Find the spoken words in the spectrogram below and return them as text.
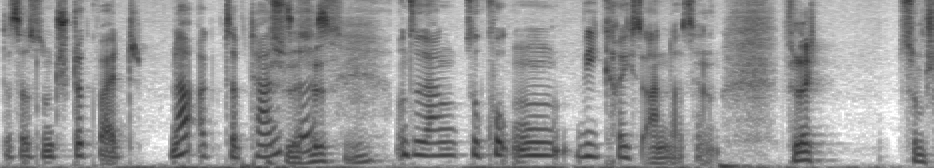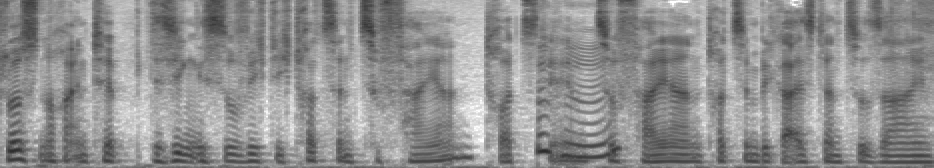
dass das ein Stück weit ne, Akzeptanz ist. Wissen. Und zu sagen, zu gucken, wie kriege ich es anders hin. Vielleicht zum Schluss noch ein Tipp. Deswegen ist es so wichtig, trotzdem zu feiern, trotzdem mhm. zu feiern, trotzdem begeisternd zu sein,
